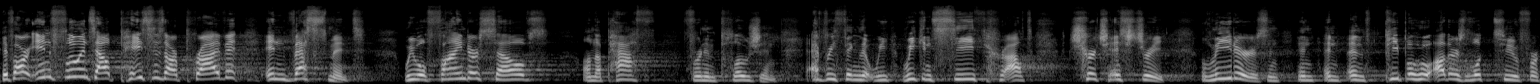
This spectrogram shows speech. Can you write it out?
If our influence outpaces our private investment, we will find ourselves on the path for an implosion. Everything that we, we can see throughout church history, leaders and, and, and, and people who others look to for,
